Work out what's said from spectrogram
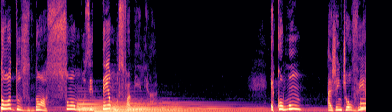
Todos nós somos e temos família. É comum a gente ouvir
